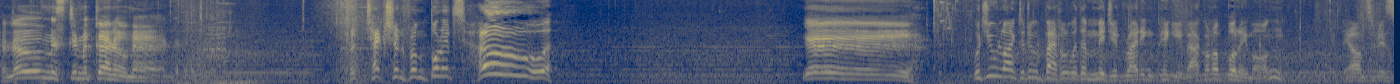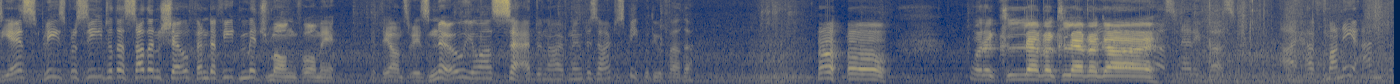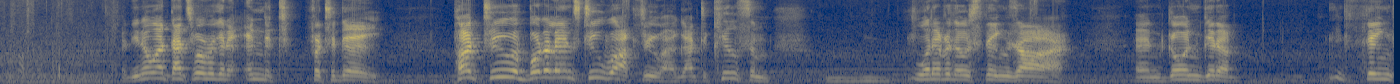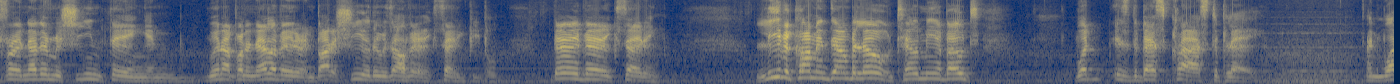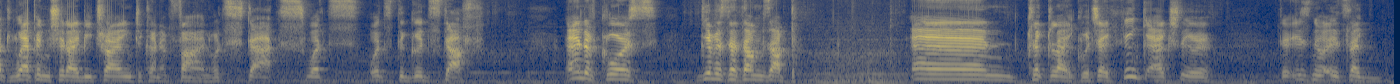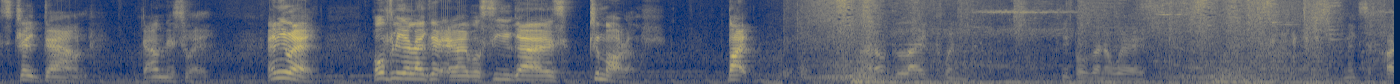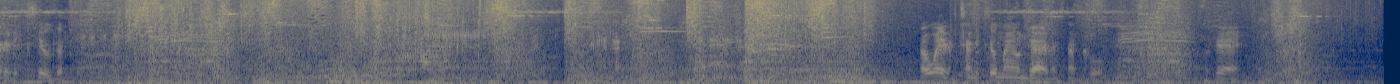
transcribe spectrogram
Hello, Mr. Mechano Man. Protection from bullets, ho! Yay! Would you like to do battle with a midget riding piggyback on a bullymong? If the answer is yes, please proceed to the southern shelf and defeat Midgemong for me. If the answer is no, you are sad, and I have no desire to speak with you further. Oh, what a clever, clever guy. I have money and a profit. But you know what? That's where we're gonna end it for today. Part two of Borderlands 2 walkthrough. I got to kill some whatever those things are, and go and get a thing for another machine thing, and went up on an elevator and bought a shield. It was all very exciting, people. Very, very exciting. Leave a comment down below. Tell me about what is the best class to play. And what weapon should I be trying to kind of find? What stats? What's what's the good stuff? And of course, give us a thumbs up. And click like, which I think actually there is no it's like straight down. Down this way. Anyway, hopefully you like it and I will see you guys tomorrow. Bye. I don't like when people run away. It makes it harder to kill them. Oh wait, I'm trying to kill my own guy. That's not cool.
